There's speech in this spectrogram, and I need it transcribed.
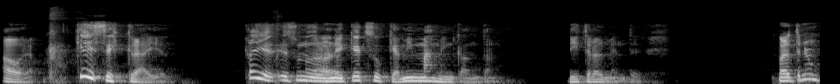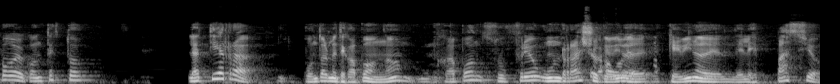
Ahora, ¿qué es Scryed? Scryed es uno de los Neketsu que a mí más me encantan. Literalmente. Para tener un poco de contexto, la Tierra, puntualmente Japón, ¿no? Japón sufrió un rayo que vino, de- que vino de- del espacio,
